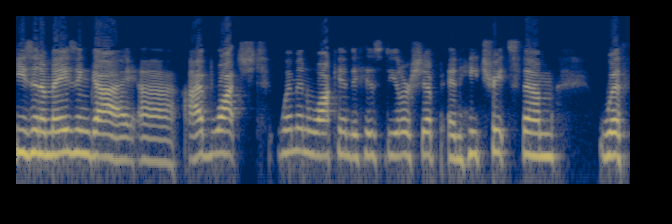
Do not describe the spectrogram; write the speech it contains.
he's an amazing guy. Uh, I've watched women walk into his dealership, and he treats them with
